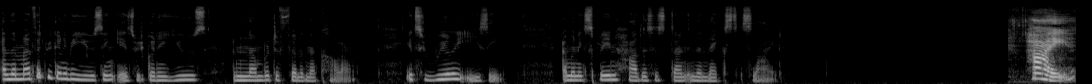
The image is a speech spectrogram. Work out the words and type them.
And the method we're going to be using is we're going to use a number to fill in a color. It's really easy. I'm going to explain how this is done in the next slide. Hi,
